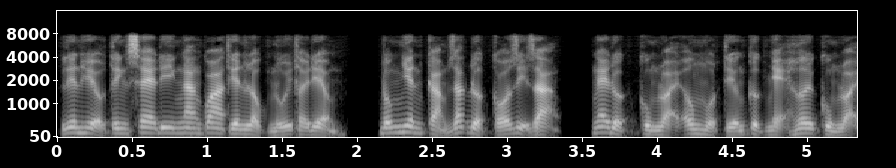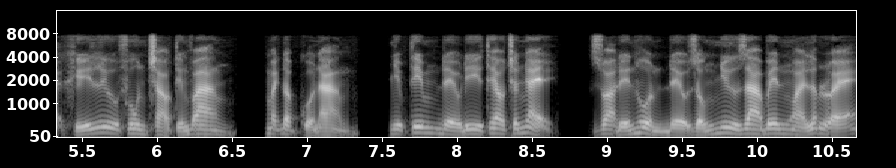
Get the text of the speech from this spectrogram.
Liên hiệu tinh xe đi ngang qua thiên lộc núi thời điểm, đông nhiên cảm giác được có dị dạng, nghe được cùng loại ông một tiếng cực nhẹ hơi cùng loại khí lưu phun trào tiếng vang, mạch đập của nàng, nhịp tim đều đi theo chấn nhảy, doa đến hồn đều giống như ra bên ngoài lấp lóe,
